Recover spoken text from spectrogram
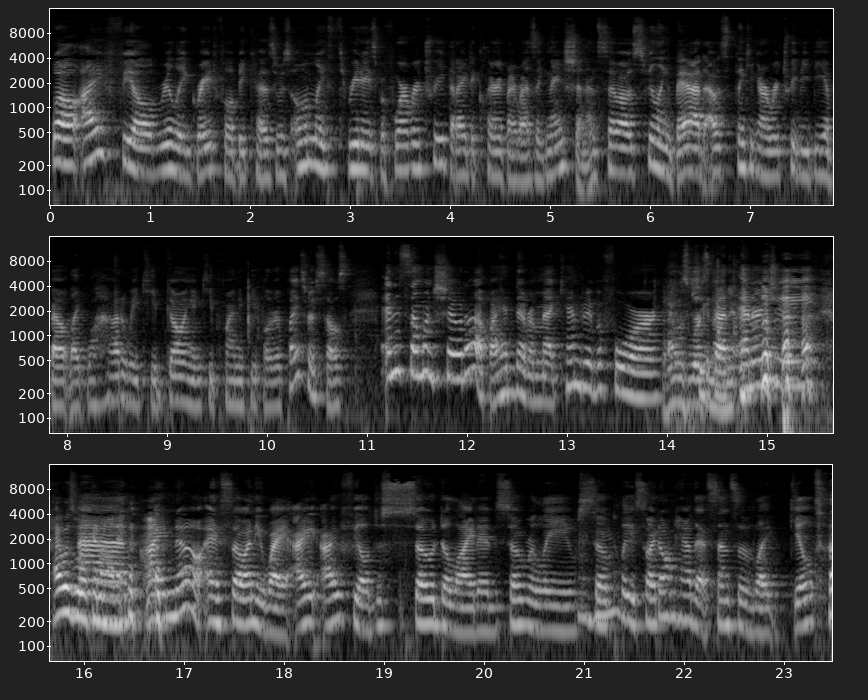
Well, I feel really grateful because it was only three days before our retreat that I declared my resignation. And so I was feeling bad. I was thinking our retreat would be about, like, well, how do we keep going and keep finding people to replace ourselves? And someone showed up. I had never met Kendra before. But I was She's working got on it. energy. I was working on it. I know. And so anyway, I, I feel just so delighted, so relieved, so Mhm. pleased. So I don't have that sense of like guilt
